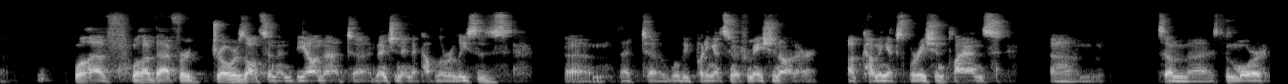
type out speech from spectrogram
uh, we'll have we'll have that for drill results, and then beyond that, uh, I mentioned in a couple of releases um, that uh, we'll be putting out some information on our upcoming exploration plans, um, some uh, some more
